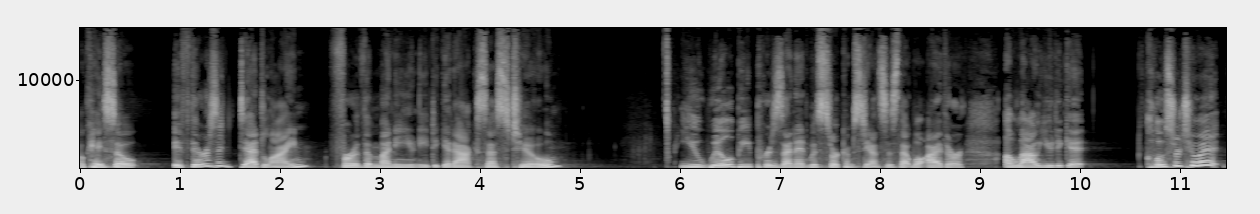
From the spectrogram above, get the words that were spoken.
Okay, so if there's a deadline for the money you need to get access to, you will be presented with circumstances that will either allow you to get closer to it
